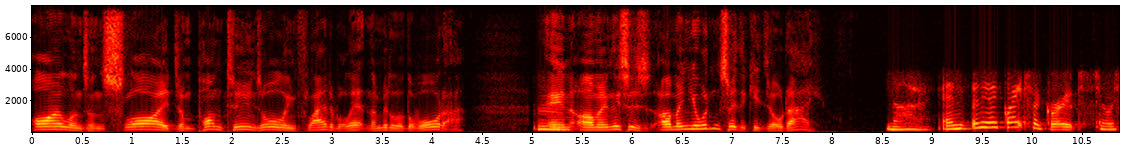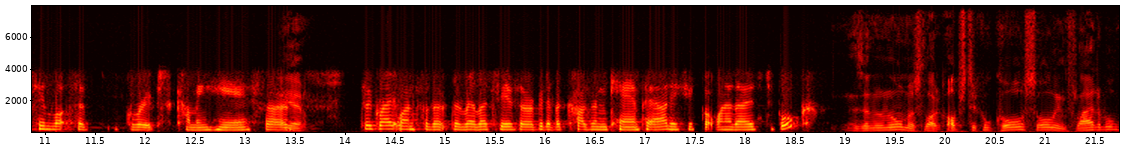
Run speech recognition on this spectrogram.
islands and slides and pontoons all inflatable out in the middle of the water. Mm. And I mean, this is, I mean, you wouldn't see the kids all day. No, and, and yeah, great for groups. we've seen lots of groups coming here, so Yeah. it's a great one for the, the relatives or a bit of a cousin camp out if you've got one of those to book. There's an enormous, like, obstacle course, all inflatable.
